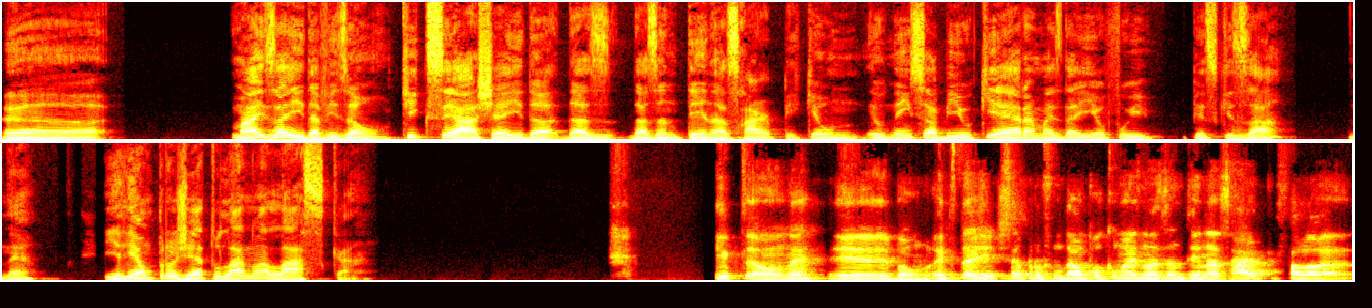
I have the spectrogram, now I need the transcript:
Uh, mas aí, da visão, o que, que você acha aí da, das, das antenas HARP? Que eu, eu nem sabia o que era, mas daí eu fui pesquisar, né? E ele é um projeto lá no Alasca. Então, né? É, bom, antes da gente se aprofundar um pouco mais nas antenas HARP, falar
